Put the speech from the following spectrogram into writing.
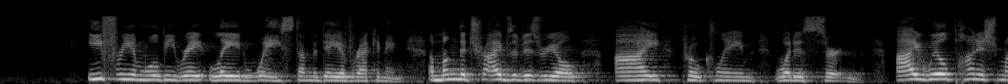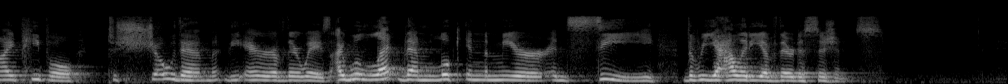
Ephraim will be laid waste on the day of reckoning. Among the tribes of Israel, I proclaim what is certain. I will punish my people to show them the error of their ways. I will let them look in the mirror and see the reality of their decisions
